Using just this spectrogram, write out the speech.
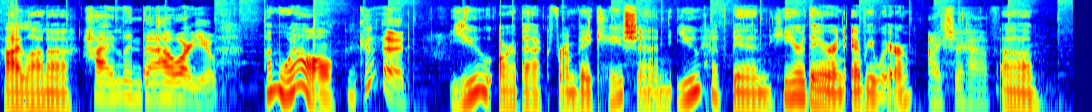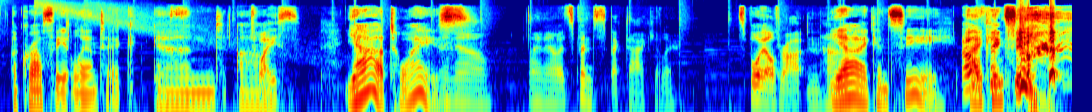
Hi, Lana. Hi, Linda. How are you? I'm well. Good. You are back from vacation. You have been here, there, and everywhere. I sure have. Um, across the Atlantic. Yes. And um, Twice. Yeah, twice. I know. I know. It's been spectacular. Spoiled rotten, huh? Yeah, I can see. Oh, I can thank see.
